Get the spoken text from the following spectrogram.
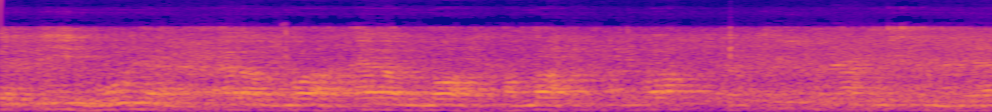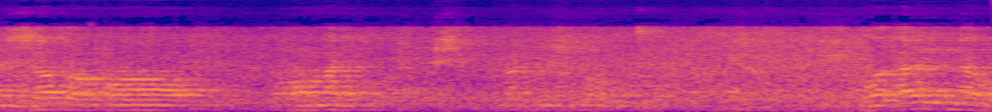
سفيهنا على الله على الله الله. شططا ومد. وأنه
